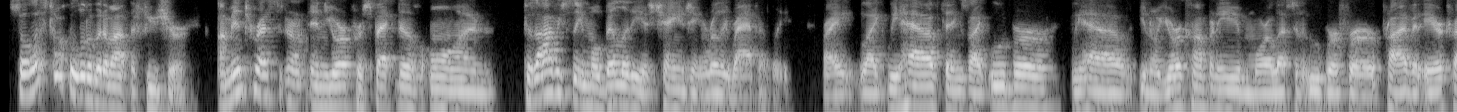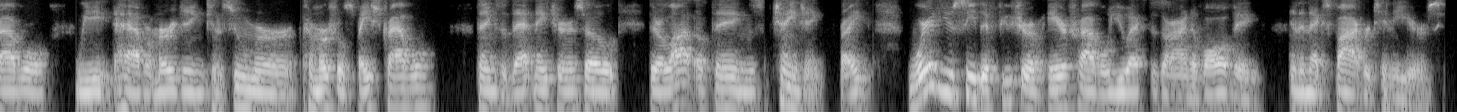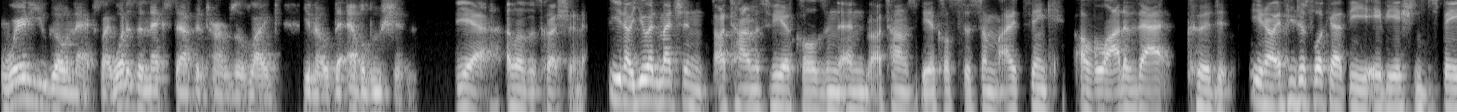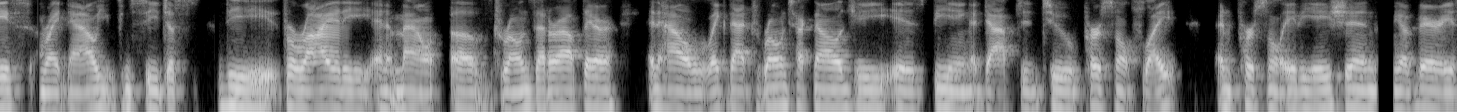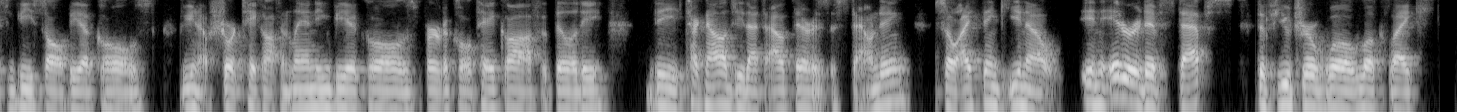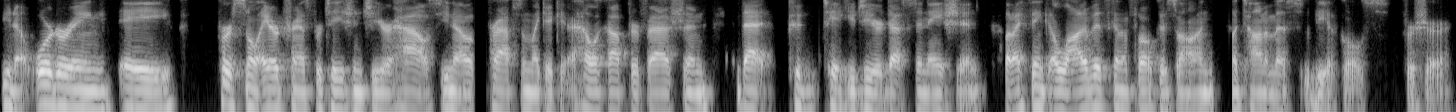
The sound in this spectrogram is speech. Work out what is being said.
So let's talk a little bit about the future. I'm interested in your perspective on because obviously mobility is changing really rapidly, right? Like we have things like Uber, we have, you know, your company more or less an Uber for private air travel. We have emerging consumer commercial space travel, things of that nature. So there are a lot of things changing, right? Where do you see the future of air travel UX design evolving in the next five or 10 years? Where do you go next? Like, what is the next step in terms of like, you know, the evolution? Yeah, I love this question. You know, you had mentioned autonomous vehicles and, and autonomous vehicle system. I think a lot of that could, you know, if you just look at the aviation space right now, you can see just the variety and amount of drones that are out there and how like that drone technology is being adapted to personal flight and personal aviation. You have various VSTOL vehicles, you know, short takeoff and landing vehicles, vertical takeoff ability. The technology that's out there is astounding. So I think, you know, in iterative steps, the future will look like, you know, ordering a personal air transportation to your house, you know, perhaps in like a helicopter fashion that could take you to your destination. But I think a lot of it's going to focus on autonomous vehicles for sure.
